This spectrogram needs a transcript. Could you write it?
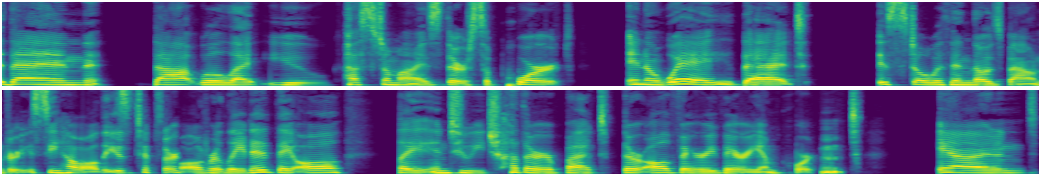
then that will let you customize their support in a way that is still within those boundaries. See how all these tips are all related? They all play into each other, but they're all very, very important. And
